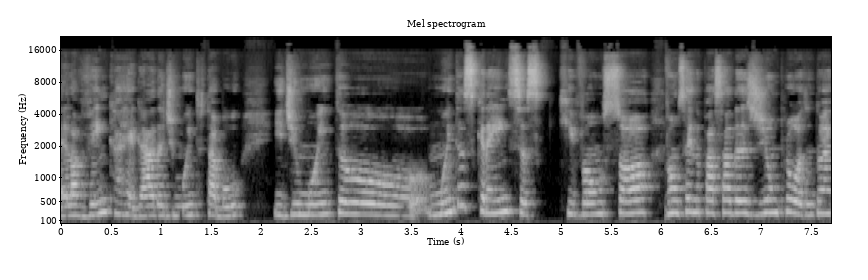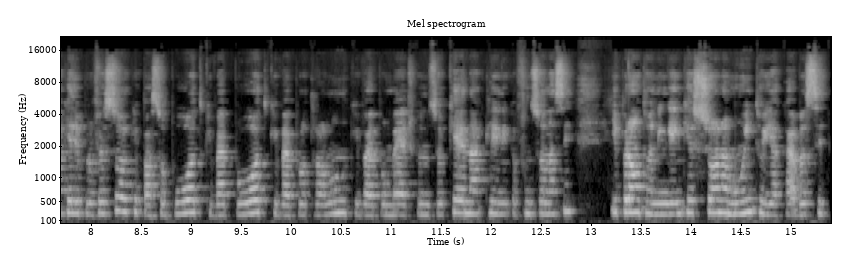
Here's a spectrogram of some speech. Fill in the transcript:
ela vem carregada de muito tabu e de muito, muitas crenças que vão só vão sendo passadas de um para o outro. Então é aquele professor que passou para o outro, que vai para o outro, que vai para outro aluno, que vai para o médico, não sei o quê. Na clínica funciona assim e pronto, ninguém questiona muito e acaba se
